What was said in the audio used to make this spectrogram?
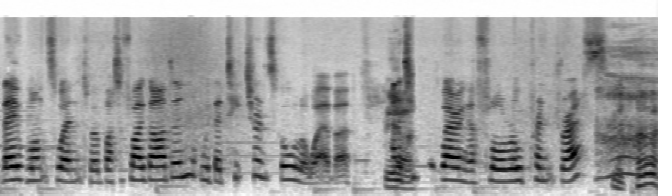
They once went to a butterfly garden with their teacher in school or whatever, and the Yeah. teacher was wearing a floral print dress. the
